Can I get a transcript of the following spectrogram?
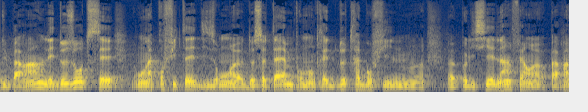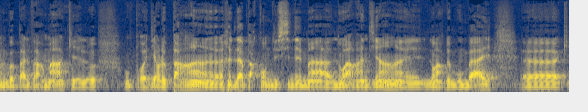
du parrain. Les deux autres, c'est, on a profité, disons, de ce thème pour montrer deux très beaux films policiers. L'un fait par Ram Gopal Varma, qui est le, on pourrait dire le parrain de là par contre du cinéma noir indien et noir de Mumbai, qui,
